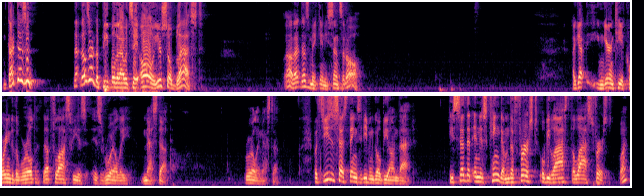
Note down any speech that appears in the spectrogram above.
That doesn't, that, those aren't the people that I would say, oh, you're so blessed. Oh, that doesn't make any sense at all. I get, you can guarantee, according to the world, that philosophy is, is royally messed up. Royally messed up. But Jesus says things that even go beyond that. He said that in his kingdom, the first will be last, the last first. What?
